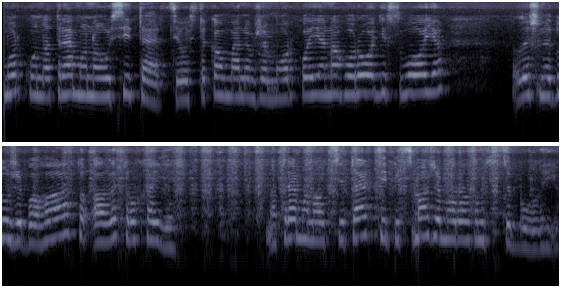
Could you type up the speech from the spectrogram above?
Моркву натремо на усі терці. Ось така в мене вже морква є на городі своя. Лиш не дуже багато, але трохи є. Натремо на оці терці і підсмажимо разом з цибулею.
